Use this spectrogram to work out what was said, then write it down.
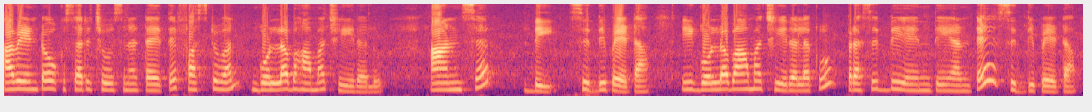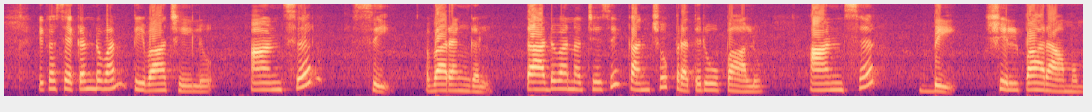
అవేంటో ఒకసారి చూసినట్టయితే ఫస్ట్ వన్ గొల్లభామ చీరలు. Answer D Siddipet. ఈ గొల్లభామ చీరలకు ప్రసిద్ధి ఏంటి అంటే సిద్దిపేట. ఇక సెకండ్ వన్ తివాచీలు. Answer C Warangal. Third one వచ్చేసి కంచు ప్రతిరూపాలు. Answer B Shilparamam.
